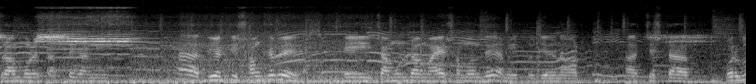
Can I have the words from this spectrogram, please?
ব্রাহ্মণের কাছ থেকে আমি দু একটি সংক্ষেপে এই চামুন্ডা মায়ের সম্বন্ধে আমি একটু জেনে নেওয়ার চেষ্টা করব।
